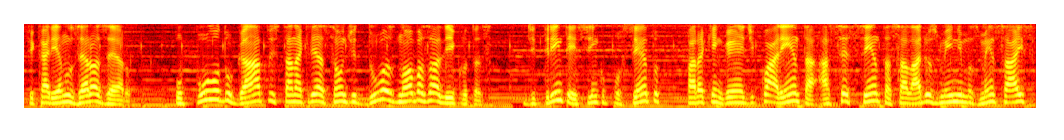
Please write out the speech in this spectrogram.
ficaria no 0 a 0. O pulo do gato está na criação de duas novas alíquotas, de 35% para quem ganha de 40 a 60 salários mínimos mensais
